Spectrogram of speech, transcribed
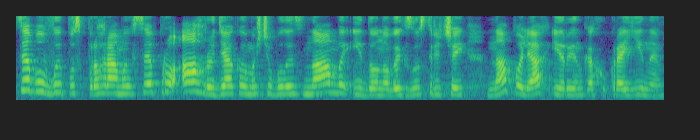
Це був випуск програми Все про агро. Дякуємо, що були з нами, і до нових зустрічей на полях і ринках України.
